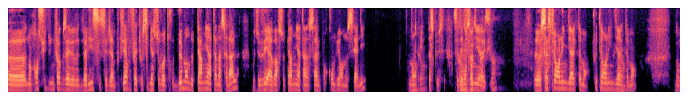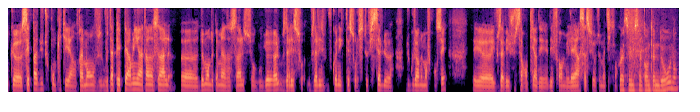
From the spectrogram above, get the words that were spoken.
Euh, donc ensuite, une fois que vous avez votre valise, c'est déjà un peu clair. Vous faites aussi bien sûr votre demande de permis international. Vous devez avoir ce permis international pour conduire en Océanie. Donc, parce que c'est fourni avec ça? Euh, ça se fait en ligne directement. Tout est en ligne directement. Donc euh, c'est pas du tout compliqué. Hein. Vraiment, vous, tapez permis international, euh, demande de permis international sur Google, vous allez vous allez vous connecter sur le site officiel du gouvernement français euh, et, vous avez juste à remplir des, formulaires. Ça se fait automatiquement. Quoi, c'est une cinquantaine d'euros, non?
